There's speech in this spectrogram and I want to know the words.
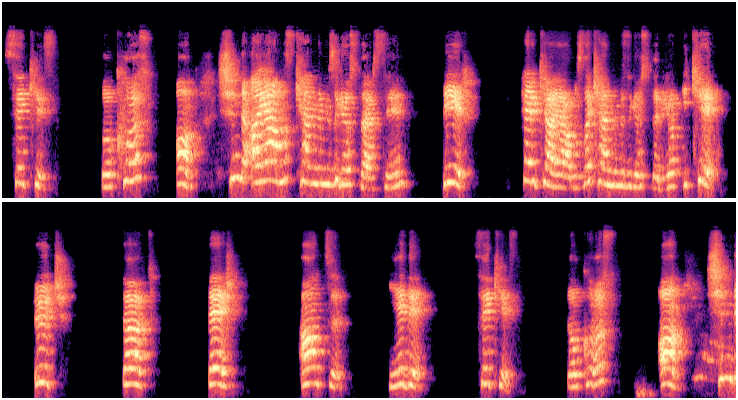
8, 9, 10. Şimdi ayağımız kendimizi göstersin. 1, her iki ayağımız da kendimizi gösteriyor. 2, 3, 4, 5, 6, 7, 8, 9, 10. Şimdi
